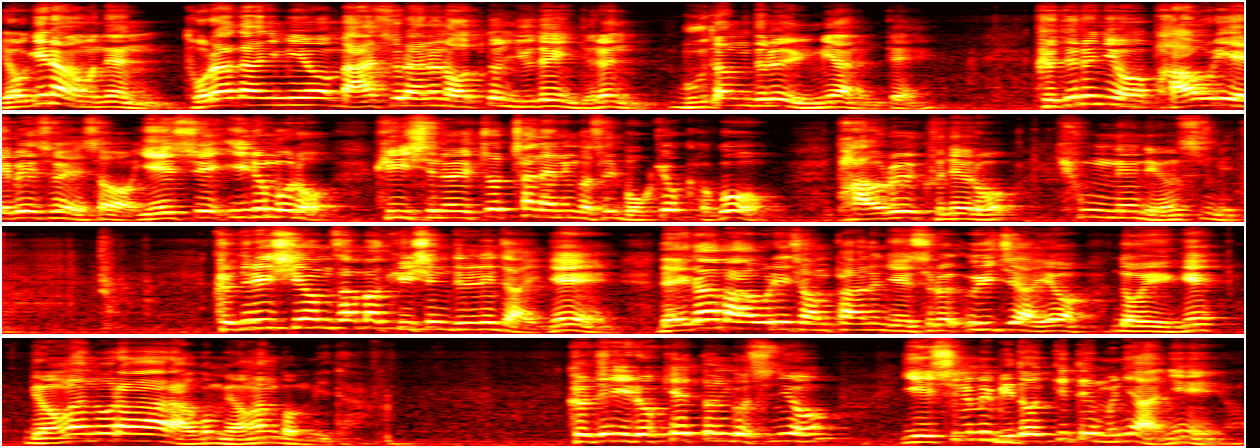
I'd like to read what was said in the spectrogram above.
여기 나오는 돌아다니며 마수라는 어떤 유대인들은 무당들을 의미하는데 그들은요 바울이 에베소에서 예수의 이름으로 귀신을 쫓아내는 것을 목격하고 바울을 그대로 흉내내었습니다. 그들이 시험 삼아 귀신 들린 자에게 내가 바울이 전파하는 예수를 의지하여 너에게 명하노라라고 명한 겁니다. 그들이 이렇게 했던 것은요 예수님을 믿었기 때문이 아니에요.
